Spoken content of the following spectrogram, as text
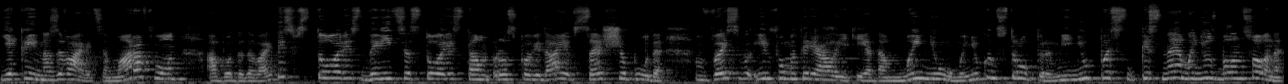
який називається марафон, або додавайтесь в сторіс, дивіться сторіс, там розповідає все, що буде. Весь інфоматеріал, який я дам, меню, меню конструктори, меню пісне, меню збалансоване.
